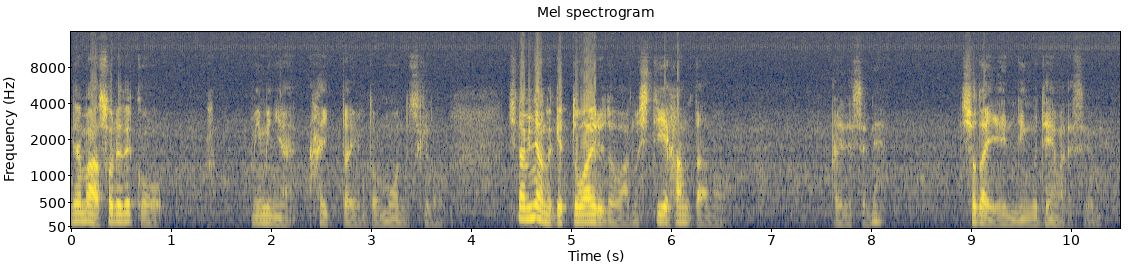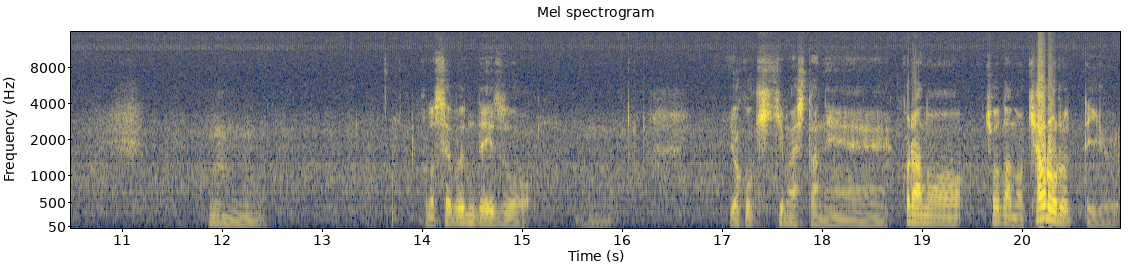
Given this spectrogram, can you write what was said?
でまあそれでこう耳に入ったよと思うんですけどちなみにあの「ゲットワイルドはあのシティハンターのあれですよね。初代エンディングテーマですよね。うん。このセブンデイズを、うん、よく聞きましたね。これあの、ちょうどあの、キャロルっていう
